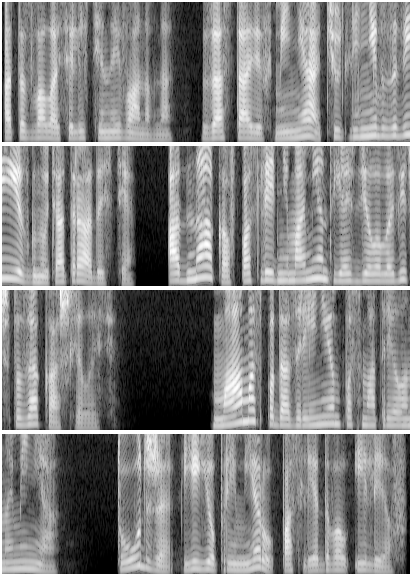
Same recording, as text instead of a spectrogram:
отозвалась Алевтина Ивановна, заставив меня чуть ли не взвизгнуть от радости. Однако в последний момент я сделала вид, что закашлялась. Мама с подозрением посмотрела на меня. Тут же ее примеру последовал и Лев.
